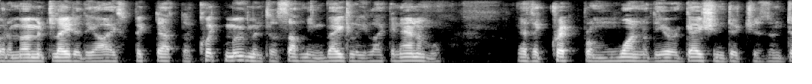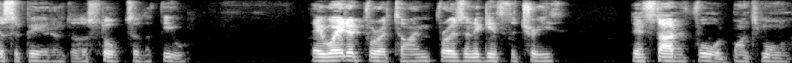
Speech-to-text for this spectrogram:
but a moment later the eyes picked out the quick movement of something vaguely like an animal as it crept from one of the irrigation ditches and disappeared into the stalks of the field. They waited for a time, frozen against the trees, then started forward once more.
